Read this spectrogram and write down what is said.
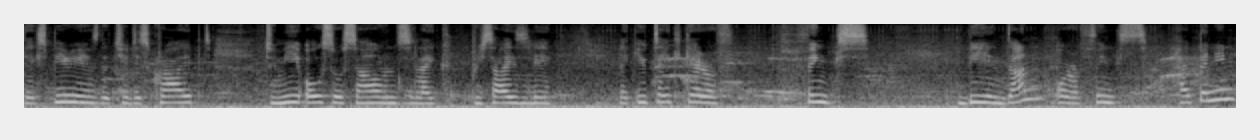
the experience that you described to me also sounds like precisely like you take care of things being done or of things happening,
